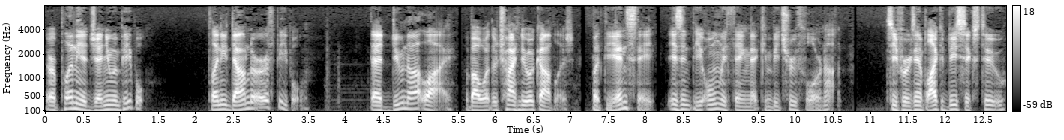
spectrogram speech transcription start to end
There are plenty of genuine people, plenty down to earth people that do not lie about what they're trying to accomplish. But the end state isn't the only thing that can be truthful or not. See, for example, I could be 6'2,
